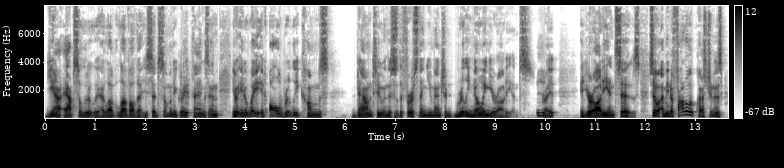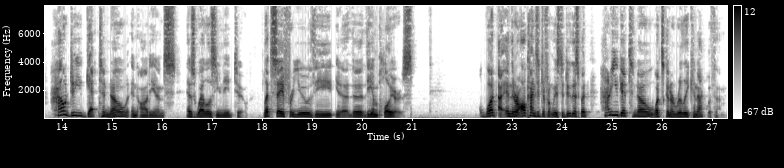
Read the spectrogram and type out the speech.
Yeah, absolutely. I love love all that. You said so many great things and you know in a way it all really comes down to and this is the first thing you mentioned, really knowing your audience, mm-hmm. right? And your audience is. So I mean a follow-up question is how do you get to know an audience as well as you need to? Let's say for you, the you know, the the employers. What and there are all kinds of different ways to do this, but how do you get to know what's going to really connect with them?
